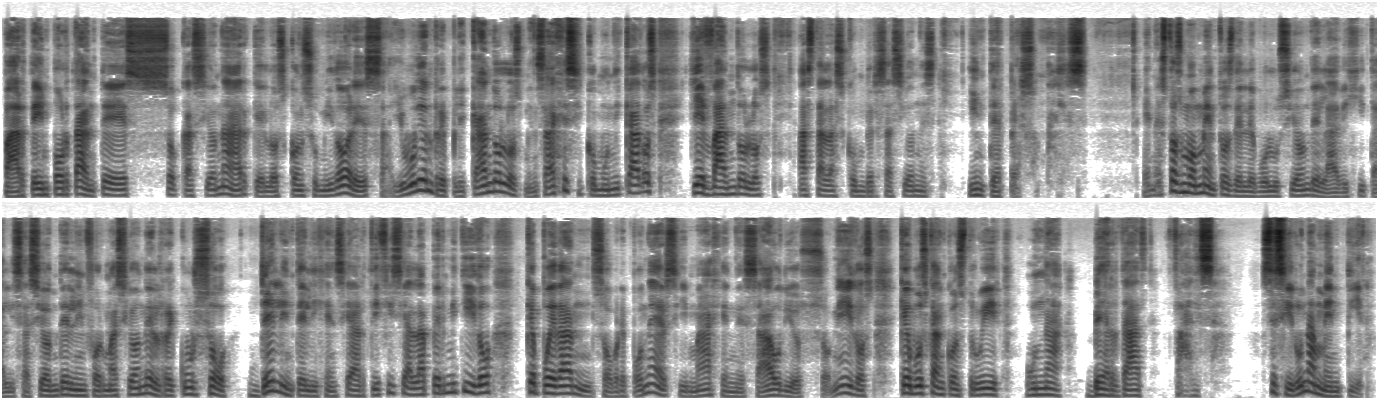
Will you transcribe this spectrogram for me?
parte importante es ocasionar que los consumidores ayuden replicando los mensajes y comunicados, llevándolos hasta las conversaciones interpersonales. En estos momentos de la evolución de la digitalización de la información, el recurso de la inteligencia artificial ha permitido que puedan sobreponerse imágenes, audios, sonidos que buscan construir una verdad falsa, es decir, una mentira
